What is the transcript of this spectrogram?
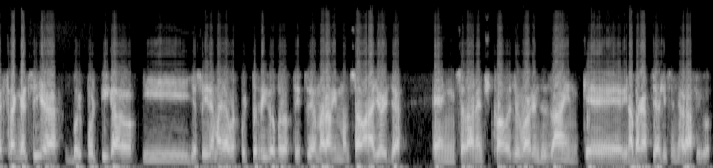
es Frank García, voy por Pícaro y yo soy de Mayagüez, Puerto Rico, pero estoy estudiando ahora mismo en Savannah, Georgia, en Savannah College of Art and Design, que vine para acá a estudiar diseño gráfico.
